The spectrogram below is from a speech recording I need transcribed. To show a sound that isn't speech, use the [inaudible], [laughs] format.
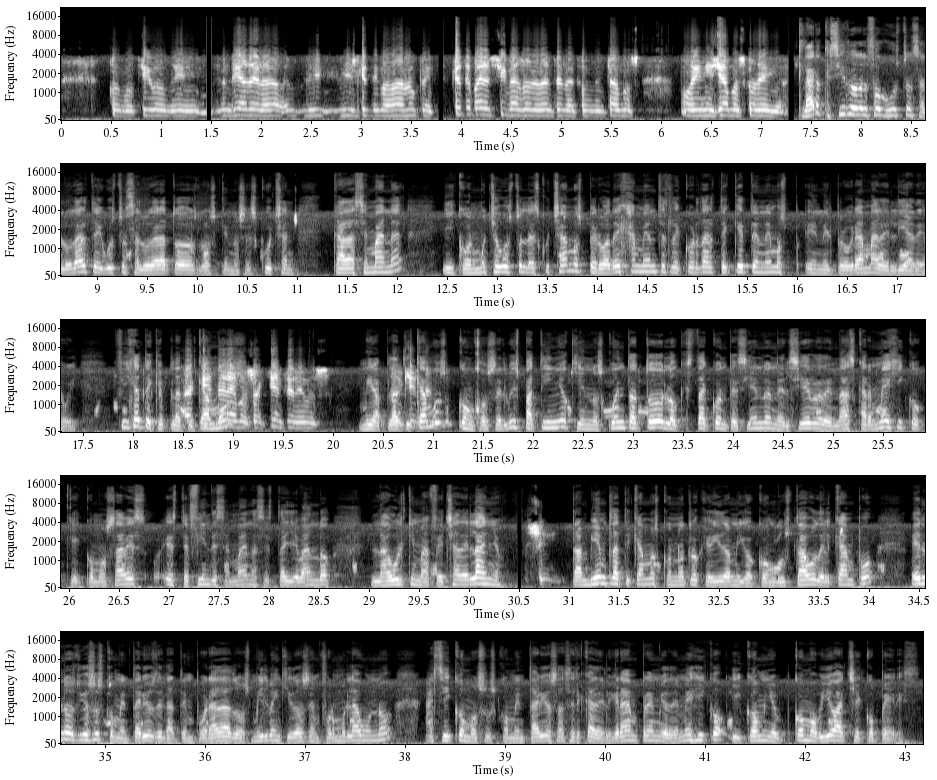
con motivo del Día de la Virgen de Guadalupe. ¿Qué te parece si más adelante la comentamos o iniciamos con ella? Claro que sí, Rodolfo, gusto en saludarte y gusto en saludar a todos los que nos escuchan cada semana y con mucho gusto la escuchamos, pero déjame antes recordarte qué tenemos en el programa del día de hoy. Fíjate que platicamos... ¿A quién tenemos? ¿A quién tenemos? Mira, platicamos con José Luis Patiño, quien nos cuenta todo lo que está aconteciendo en el cierre de NASCAR México, que como sabes, este fin de semana se está llevando la última fecha del año. Sí. También platicamos con otro querido amigo, con Gustavo del Campo. Él nos dio sus comentarios de la temporada 2022 en Fórmula 1, así como sus comentarios acerca del Gran Premio de México y cómo, cómo vio a Checo Pérez.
